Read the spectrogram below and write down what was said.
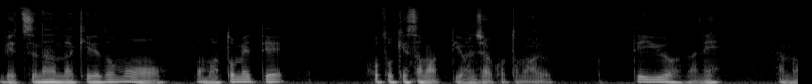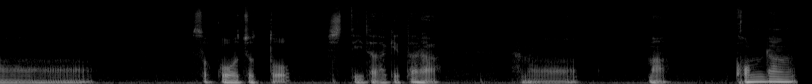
ー、別なんだけれどもまとめて仏様って呼んじゃうこともあるっていうようなね、あのそこをちょっと知っていただけたら、あのまあ混乱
